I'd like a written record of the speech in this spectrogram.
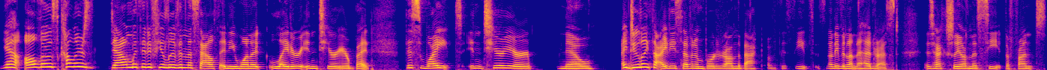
Yeah, all those colors down with it if you live in the South and you want a lighter interior. But this white interior, no. I do like the ID7 embroidered on the back of the seats. It's not even on the headrest. It's actually on the seat, the front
